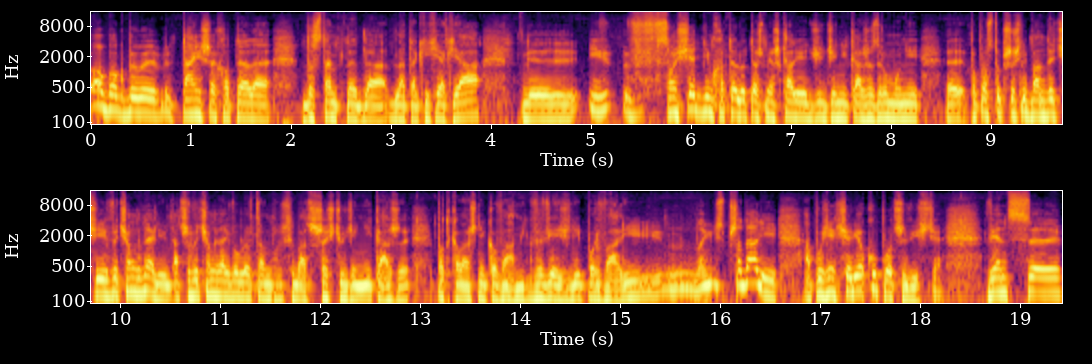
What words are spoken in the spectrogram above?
obok były tańsze hotele dostępne dla, dla takich jak ja. I w sąsiednim hotelu też mieszkali dziennikarze z Rumunii. Po prostu przyszli bandyci i wyciągnęli wyciągnęli, znaczy wyciągnęli w ogóle tam chyba sześciu dziennikarzy pod kałasznikowami, wywieźli, porwali, no i sprzedali, a później chcieli okupu oczywiście. Więc y,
